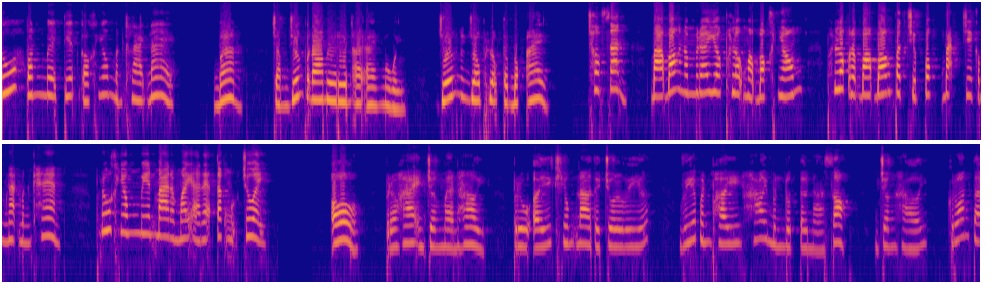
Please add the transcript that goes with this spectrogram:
ទោះប៉ុនមេឃទៀតក៏ខ្ញុំមិនខ្លាចដែរបានចាំយើងផ្ដល់មេរៀនឲ្យឯងមួយ យើងនឹងយកភ្លុកទៅបុកឯងឈប់សិនបើបងដំរីយកភ្លុកមកបុកខ្ញុំភ្លុករបស់បងពិតជាពុកបាក់ជាកំណាត់មិនខាន ព្រោះខ្ញុំមានបារមីអរិយទឹកមកជួយអូប្រហែលអញ្ចឹងមែនហើយព្រោះអីខ្ញុំដើរទៅជល់វា វាមិនភ័យហើយមិនរត់ទៅណាសោះអញ្ចឹងហើយគ្រាន់តែ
